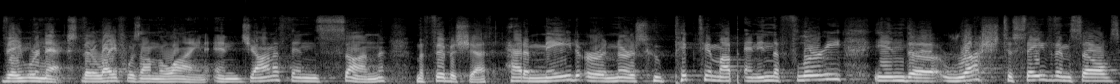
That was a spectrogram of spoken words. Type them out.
They were next. Their life was on the line. And Jonathan's son, Mephibosheth, had a maid or a nurse who picked him up, and in the flurry, in the rush to save themselves,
